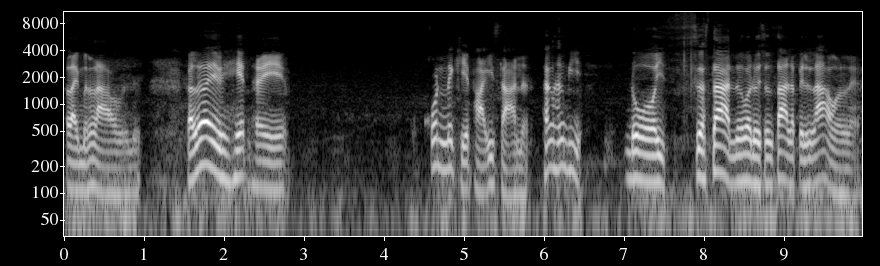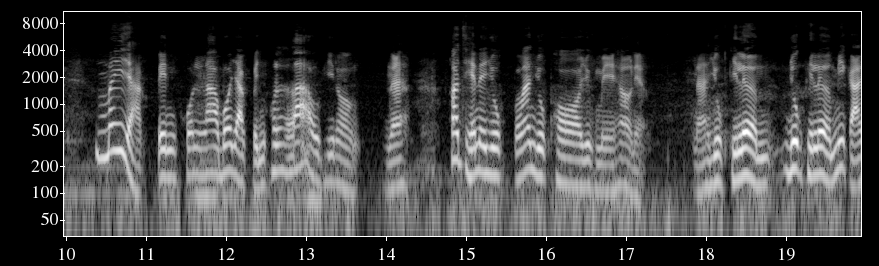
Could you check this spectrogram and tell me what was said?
อะไรเหมือนลาวเลยนะก็เลยเฮ็ดให้คนในเขตภาคอีสานน่ะ ทั้งทั้งที่โดยเสื้อซาดหรือว่าโดยสัญชาติแล้วเป็นลาวนั่นแหละไม่อยากเป็นคนลาวบ่อยากเป็นคนลาวพี่น้องนะเขาจะเห็นในยุคประมาณยุคพอยุคเมเฮาเนี่ยนะยุคที่เริ่มยุคที่เริ่มมีการ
